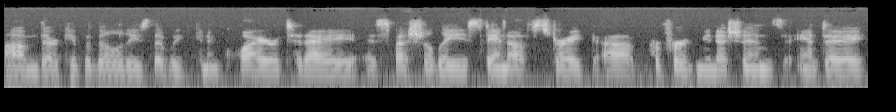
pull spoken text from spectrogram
um, there are capabilities that we can acquire today, especially standoff strike uh, preferred munitions, anti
